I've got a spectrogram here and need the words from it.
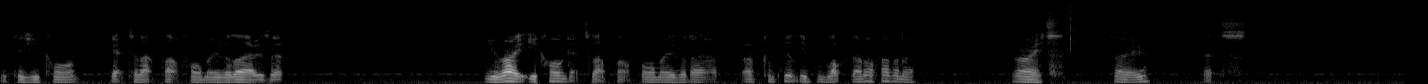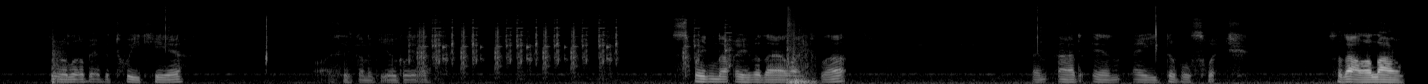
Because you can't get to that platform over there, is it? You're right, you can't get to that platform over there. I've, I've completely blocked that off, haven't I? Right, so let's do a little bit of a tweak here. Oh, this is going to be ugly. Swing that over there like that. And add in a double switch. So that'll allow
